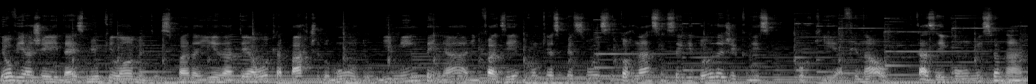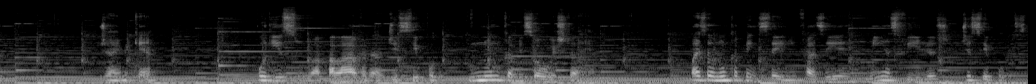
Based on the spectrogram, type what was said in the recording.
Eu viajei 10 mil quilômetros para ir até a outra parte do mundo e me empenhar em fazer com que as pessoas se tornassem seguidoras de Cristo, porque, afinal, casei com um missionário. Jaime Camp. Por isso, a palavra discípulo nunca me soou estranha. Mas eu nunca pensei em fazer minhas filhas discípulos.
